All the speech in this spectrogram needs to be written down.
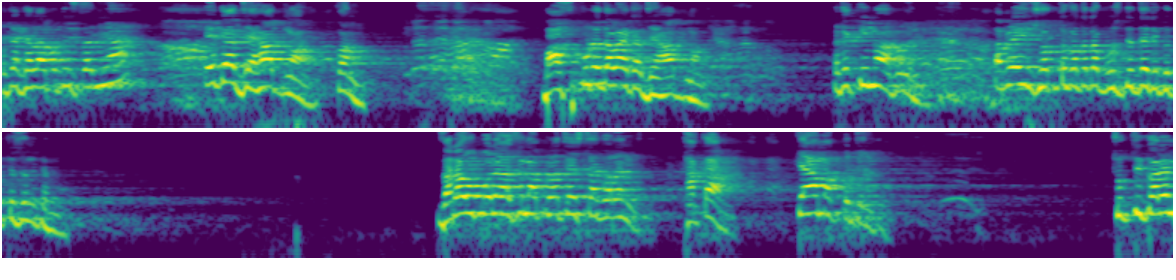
এটা খেলাপতি ইসলামিয়া এটা জেহাদ নয়, কোন। বাস পুড়ে দেওয়া এটা জেহাদ নয়। এটা কি নয় বলেন? আপনি এই সত্য কথাটা বুঝতে দেরি করতেছেন কেন? যারা উপরে আছেন, আপনারা চেষ্টা করেন থাকার কেমন পর্যন্ত। চুক্তি করেন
